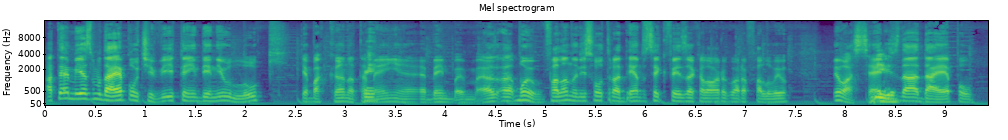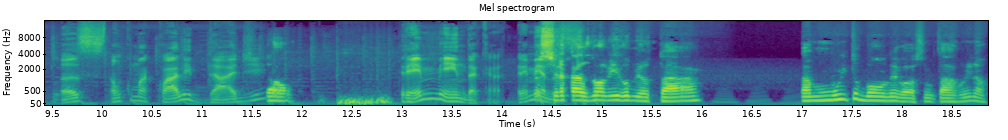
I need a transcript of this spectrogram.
até mesmo da Apple TV tem The New Look, que é bacana também. É bem. é- é- Bom, falando nisso, outro adendo, você que fez aquela hora agora falou eu. Meu, as séries da, da Apple Plus estão com uma qualidade Então, tremenda, cara. Tremenda. assisti na casa um amigo meu, tá. Tá muito bom o negócio, não tá ruim, não.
